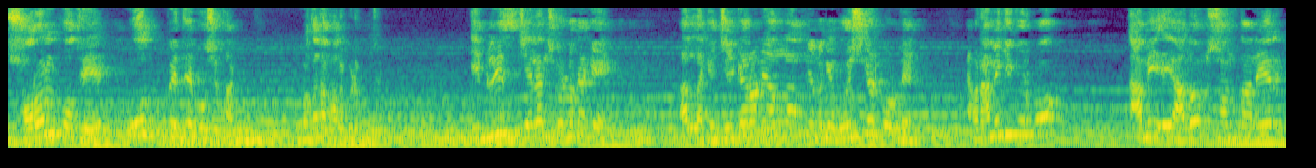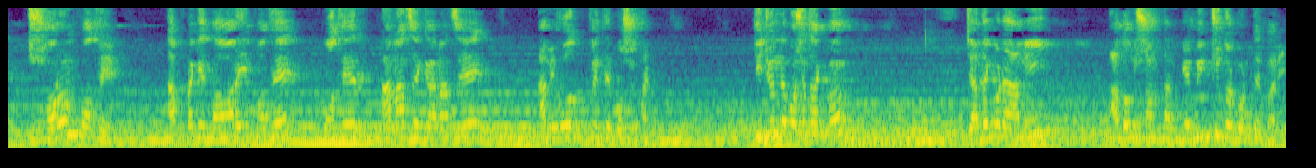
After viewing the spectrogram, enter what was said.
সরল পথে ওত পেতে বসে থাকব কথাটা ভালো করে বোঝে। ইবলিস চ্যালেঞ্জ করল কাকে? আল্লাহকে। যে কারণে আল্লাহ আপনি আমাকে বহিষ্কার করলেন। এখন আমি কি করব? আমি এই আদম সন্তানের সরল পথে, আপনাকে পাওয়ার এই পথে, পথের আনাচে কানাচে আমি ওত পেতে বসে থাকব। কি জন্য বসে থাকব? যাতে করে আমি আদম সন্তানকে বিচ্যুত করতে পারি।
